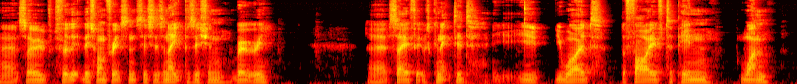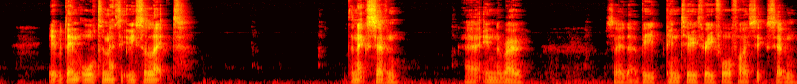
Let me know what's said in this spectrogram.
Uh, so for this one, for instance, this is an eight position rotary. Uh, say if it was connected, you you wired the five to pin one, it would then automatically select the next seven uh, in the row. So that would be pin two, three, four, five, six, seven,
